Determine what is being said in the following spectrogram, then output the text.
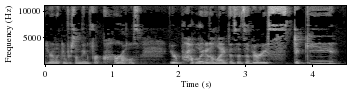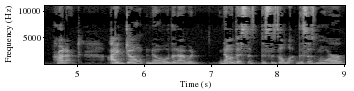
you're looking for something for curls, you're probably gonna like this. It's a very sticky product. I don't know that I would, no, this is, this is a lot, this is more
